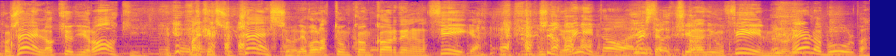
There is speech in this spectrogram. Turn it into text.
Cos'è l'occhio di Rocky? Ma che è successo? Le è volato un concorde nella figa. Signorina, questa è la scena di un film, non è una bulba.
